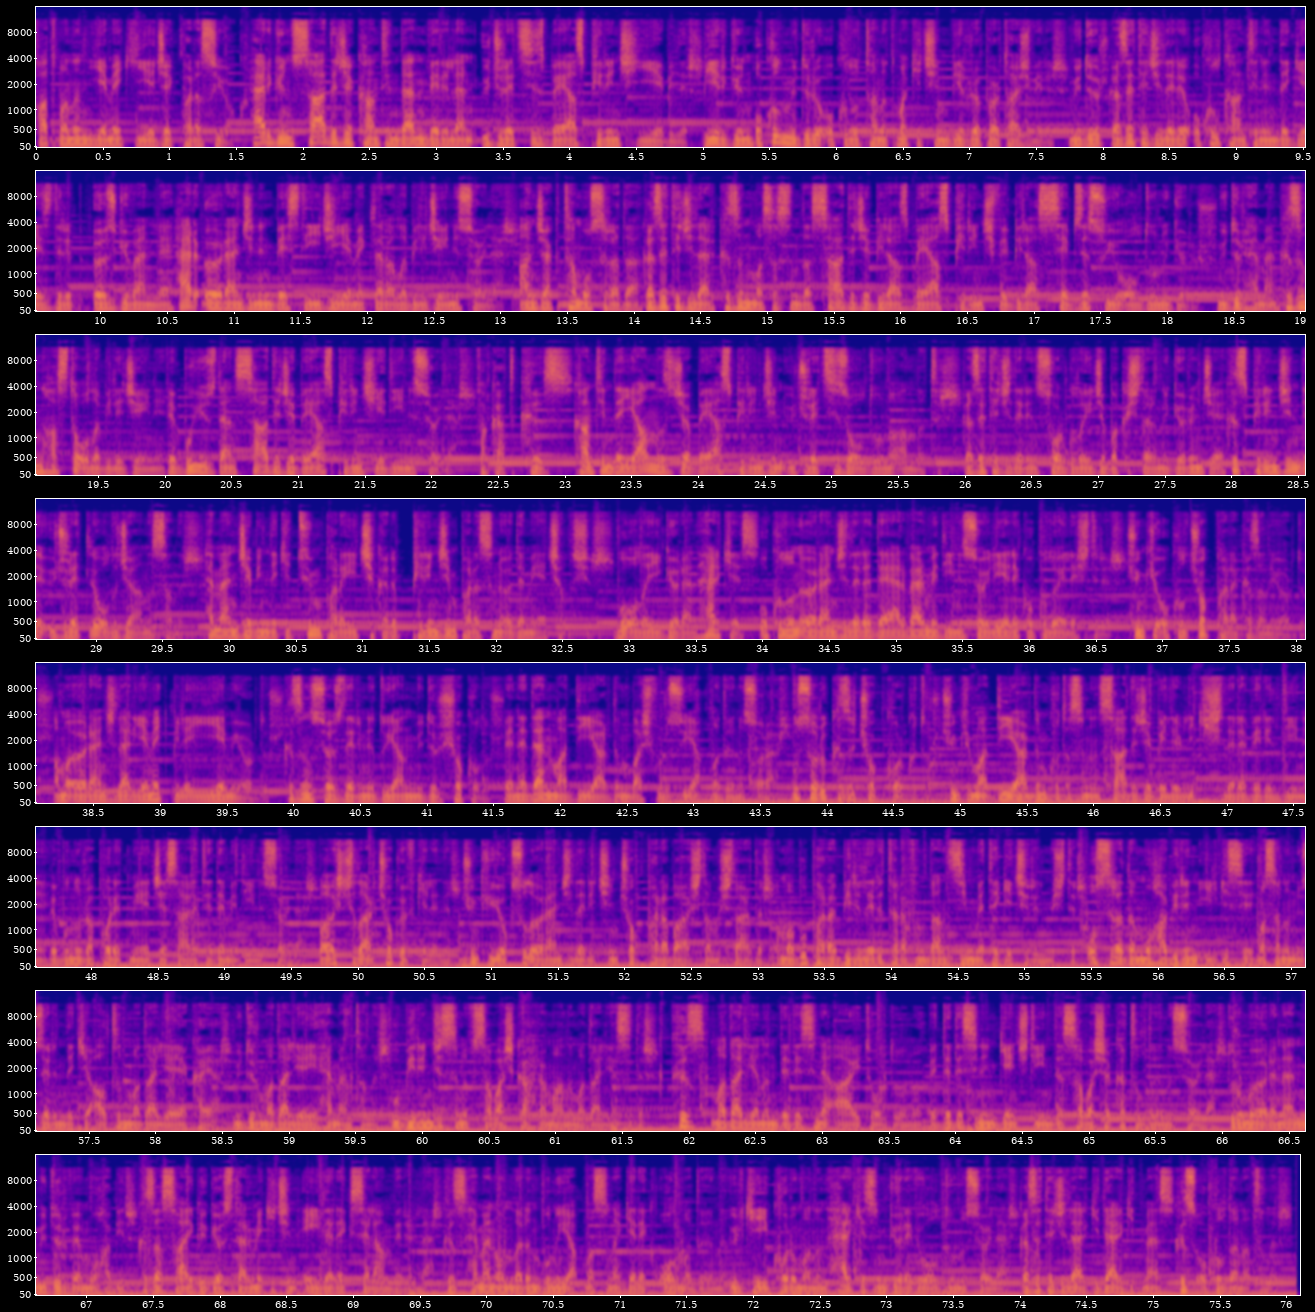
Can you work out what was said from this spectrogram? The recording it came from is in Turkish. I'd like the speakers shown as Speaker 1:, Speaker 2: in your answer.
Speaker 1: Fatma'nın yemek yiyecek parası yok. Her gün sadece kantinden verilen ücretsiz beyaz pirinç yiyebilir. Bir gün okul müdürü okulu tanıtmak için bir röportaj verir. Müdür gazetecileri okul kantininde gezdirip özgüvenle her öğrencinin besleyici yemekler alabileceğini söyler. Ancak tam o sırada gazeteciler kızın masasında sadece biraz beyaz pirinç ve biraz sebze suyu olduğunu görür. Müdür hemen kızın hasta olabileceğini ve bu yüzden sadece beyaz pirinç yediğini söyler. Fakat kız kantinde yalnızca beyaz pirincin ücretsiz olduğunu anlatır. Gazetecilerin sorgulayıcı bakışlarını görünce kız pirincin de ücretli olacağını sanır. Hemen cebindeki tüm parayı çıkarıp pirincin parasını ödemeye çalışır. Bu olayı gören herkes okulun öğrencilere değer vermediğini söyleyerek okulu eleştirir. Çünkü okul çok para kazanıyordur. Ama öğrenciler yemek bile yiyemiyordur. Kızın sözlerini duyan müdür şok olur ve neden maddi yardım başvurusu yapmadığını sorar. Bu soru kızı çok korkutur. Çünkü maddi yardım kotasının sadece belirli kişilere verildiğini ve bunu rapor etmeye cesaret edemediğini söyler. Bağışçılar çok öfkelenir. Çünkü yoksul öğrenciler için çok para bağışlamışlardır. Ama bu para birileri tarafından zimmete geçirilmiştir. O sırada muhabirin ilgisi masanın üzerindeki altın madalyaya kayar. Müdür madalyayı hemen tanır. Bu birinci sınıf savaş kahramanı madalyasıdır. Kız madalyanın dedesine ait olduğunu ve dedesinin gençliğinde savaşa katıldığını söyler. Durumu öğrenen müdür ve muhabir kıza saygı göstermek için eğilerek selam verirler. Kız hemen onların bunu yapmasına gerek olmadığını, ülkeyi korumanın herkesin görevi olduğunu söyler. Gazeteciler gider gitmez kız okuldan atılır.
